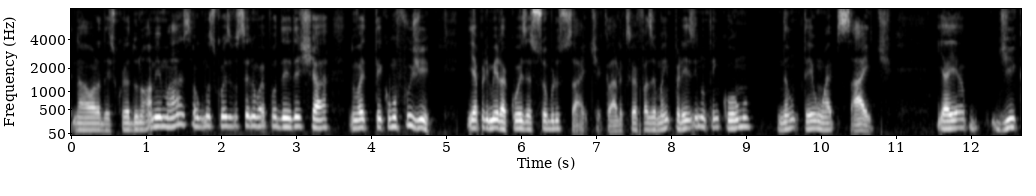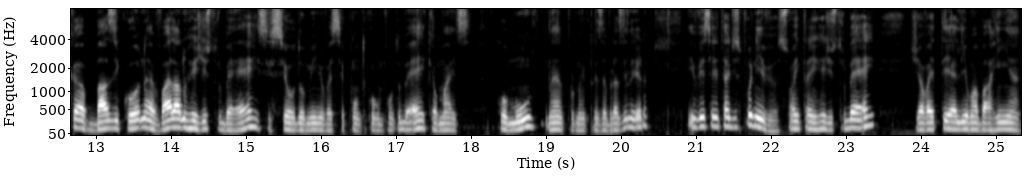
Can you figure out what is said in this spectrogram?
na hora da escolha do nome, mas algumas coisas você não vai poder deixar, não vai ter como fugir. E a primeira coisa é sobre o site. É claro que você vai fazer uma empresa e não tem como não ter um website. E aí a dica basicona é vai lá no registro BR, se seu domínio vai ser .com.br, que é o mais comum né, para uma empresa brasileira, e ver se ele está disponível. É só entrar em registro BR já vai ter ali uma barrinha,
